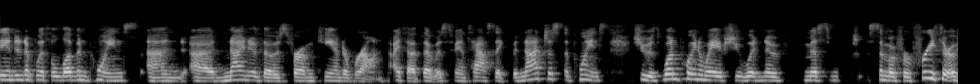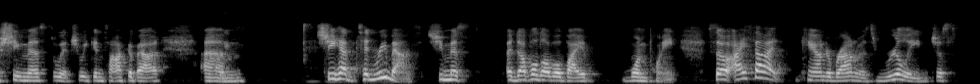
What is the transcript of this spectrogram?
They ended up with 11 points and uh, nine of those from Kiandra Browne. I thought that was fantastic, but not just the points. She was one point away if she wouldn't have missed some of her free throws she missed, which we can talk about. Um, she had 10 rebounds. She missed a double double by one point. So I thought Kiandra Browne was really just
